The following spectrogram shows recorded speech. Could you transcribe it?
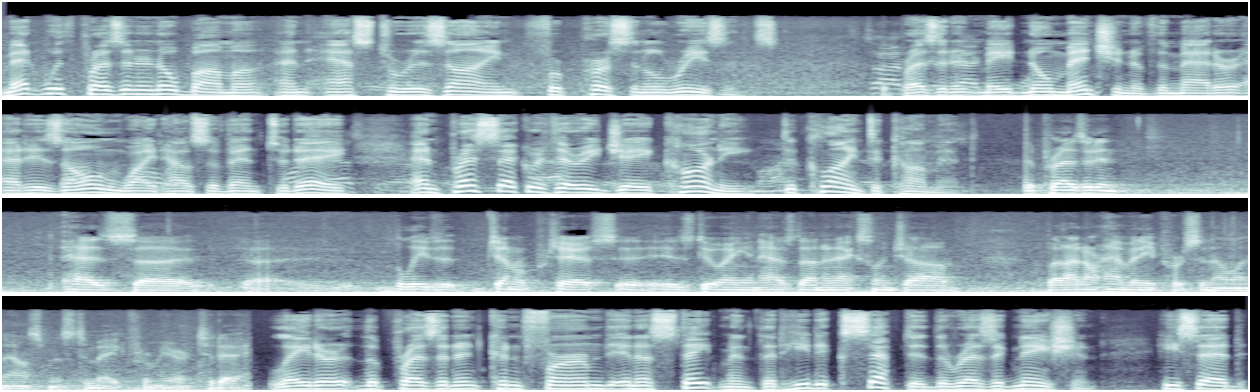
met with President Obama, and asked to resign for personal reasons. The president made no mention of the matter at his own White House event today, and Press Secretary Jay Carney declined to comment. The president has uh, uh, believes that General Petraeus is doing and has done an excellent job, but I don't have any personnel announcements to make from here today. Later, the president confirmed in a statement that he'd accepted the resignation. He said,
